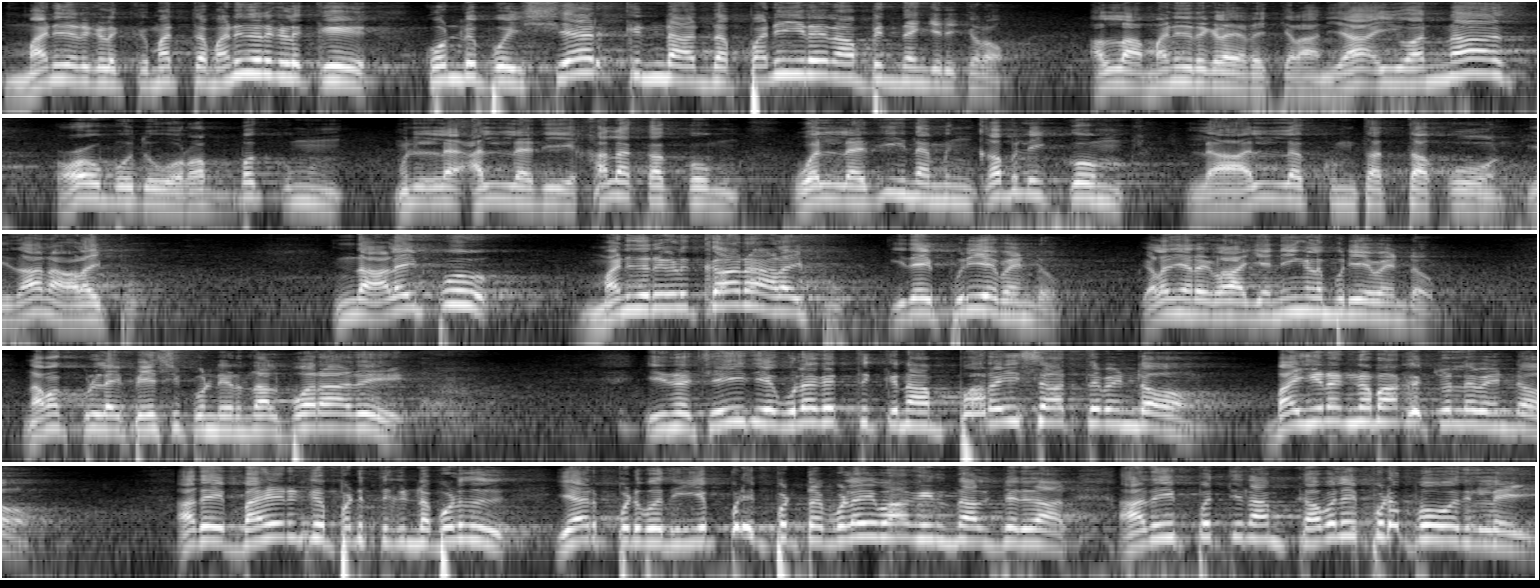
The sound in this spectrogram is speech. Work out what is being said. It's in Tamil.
மனிதர்களுக்கு மற்ற மனிதர்களுக்கு கொண்டு போய் சேர்க்கின்ற அந்த பணியிலே நாம் பின்தங்கியிருக்கிறோம். அல்லாஹ் மனிதர்களை அழைக்கிறான். யா ஐயோ அன்னாஸ் ஓபுது ரப்பக்கும் முல்ல அல்லதி ஹலக்கக்கும் ஒல்லதி நமின் கபலிக்கும் ல அல்லக்கும் தத்தகூன். இதுதான் அழைப்பு. இந்த அழைப்பு மனிதர்களுக்கான அழைப்பு. இதை புரிய வேண்டும். இளைஞர்களாகிய நீங்களும் புரிய வேண்டும். நமக்குள்ளே பேசிக்கொண்டிருந்தால் போராது. இந்த செய்தியை உலகத்துக்கு நாம் பறைசாற்ற வேண்டும். பகிரங்கமாக சொல்ல வேண்டும். அதை பகிரங்கப்படுத்துகின்ற பொழுது ஏற்படுவது எப்படிப்பட்ட விளைவாக இருந்தாலும் சரிதான். அதை பற்றி நாம் கவலைப்பட போவதில்லை.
